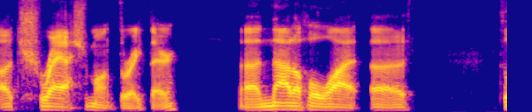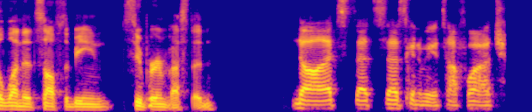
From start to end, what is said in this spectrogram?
a trash month right there. Uh, not a whole lot uh, to lend itself to being super invested. No, that's that's that's going to be a tough watch.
